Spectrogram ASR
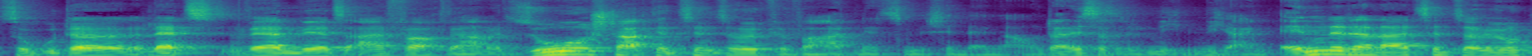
zu guter Letzt werden wir jetzt einfach, wir haben jetzt so stark den Zins erhöht, wir warten jetzt ein bisschen länger. Und dann ist das nicht, nicht ein Ende der Leitzinserhöhung,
